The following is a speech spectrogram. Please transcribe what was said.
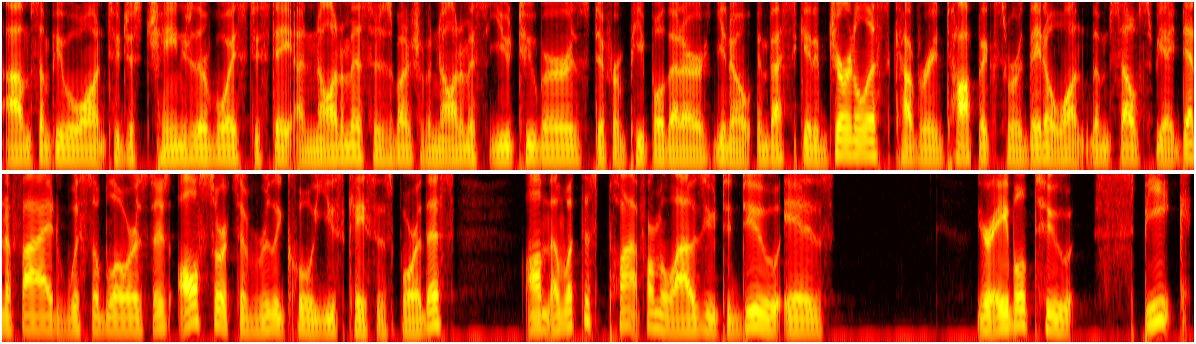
um, some people want to just change their voice to stay anonymous. There's a bunch of anonymous YouTubers, different people that are, you know, investigative journalists covering topics where they don't want themselves to be identified, whistleblowers. There's all sorts of really cool use cases for this. Um, and what this platform allows you to do is you're able to speak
